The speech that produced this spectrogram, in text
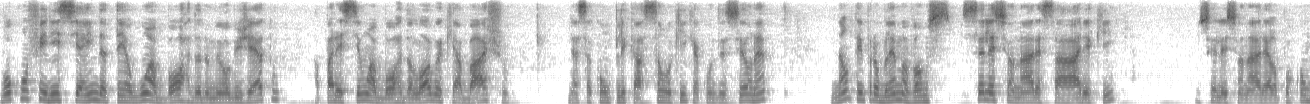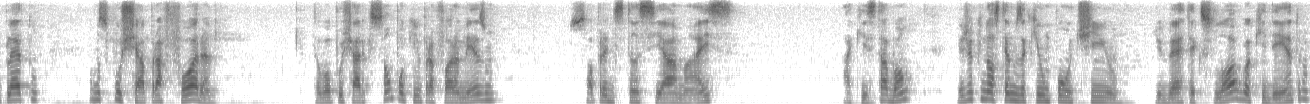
Vou conferir se ainda tem alguma borda no meu objeto. Apareceu uma borda logo aqui abaixo, nessa complicação aqui que aconteceu, né? Não tem problema, vamos selecionar essa área aqui. Vou selecionar ela por completo. Vamos puxar para fora. Então vou puxar aqui só um pouquinho para fora mesmo. Só para distanciar mais. Aqui está bom. Veja que nós temos aqui um pontinho de vértex logo aqui dentro.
